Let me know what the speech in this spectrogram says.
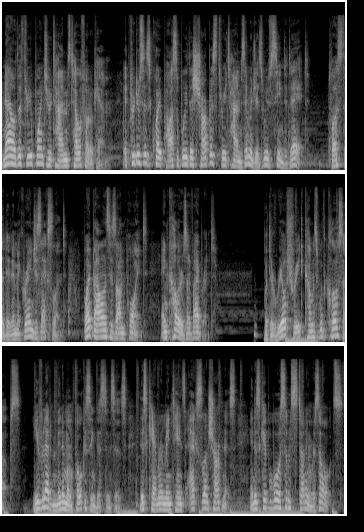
Now the 3.2 times telephoto cam. It produces quite possibly the sharpest 3 times images we've seen to date. Plus the dynamic range is excellent, white balance is on point, and colors are vibrant. But the real treat comes with close-ups. Even at minimum focusing distances, this camera maintains excellent sharpness and is capable of some stunning results.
